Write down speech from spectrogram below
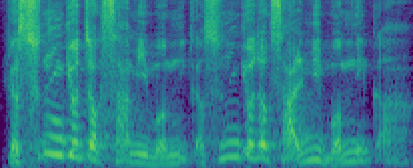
그러니까 순교적 삶이 뭡니까? 순교적 삶이 뭡니까?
